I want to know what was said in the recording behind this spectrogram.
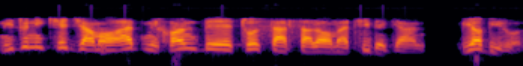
می‌دونی که جماعت می‌خوان به تو سرسلامتی بگن بیا بیرون.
